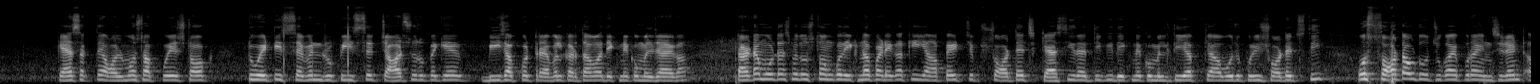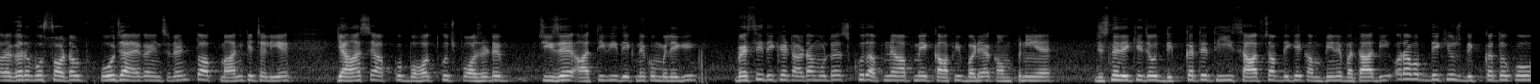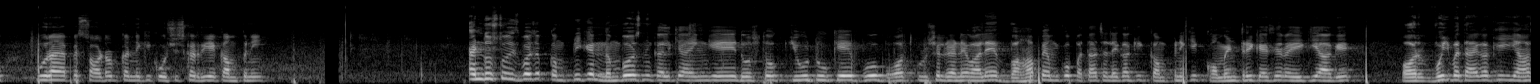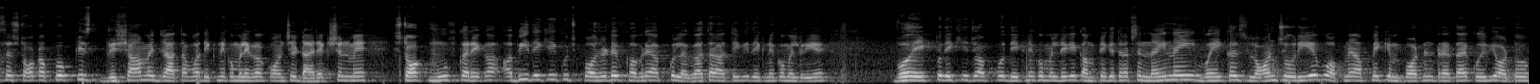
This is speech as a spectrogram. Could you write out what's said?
कह सकते हैं ऑलमोस्ट आपको ये stock two eighty seven rupees से चार सौ रुपये के बीच आपको ट्रैवल करता हुआ देखने को मिल जाएगा। टाटा मोटर्स में दोस्तों हमको देखना पड़ेगा कि यहाँ पे चिप शॉर्टेज कैसी रहती हुई देखने को मिलती है। अब क्या वो जो पूरी शॉर्टेज थी, वो सॉर्ट आउट हो चुका है पूरा इंसिडेंट और अगर वो सॉर्ट आउट हो जाएगा इंसिडेंट तो आप मान के चलिए, यहाँ से आपको बहुत कुछ पॉजिटिव चीज़ें आती हुई देखने को मिलेगी। वैसे ही देखिए टाटा मोटर्स खुद अपने आप में काफ़ी बढ़िया कंपनी है। जिसने देखिए जो दिक्कतें थी साफ़ साफ़ देखिए कंपनी ने बता दी और अब अब देखिए उस दिक्कतों को पूरा यहाँ पे सॉर्ट आउट करने की कोशिश कर रही है कंपनी एंड दोस्तों, इस बार जब कंपनी के नंबर्स निकल के आएँगे, दोस्तों Q2 के, वो बहुत क्रूशल रहने वाले हैं। वहाँ पे हमको पता चलेगा कि कंपनी की कमेंट्री कैसे रहेगी आगे और वही बताएगा कि यहाँ से स्टॉक आपको किस दिशा में जाता हुआ देखने को मिलेगा, कौन से डायरेक्शन में स्टॉक मूव करेगा। अभी देखिए कुछ पॉजिटिव खबरें आपको लगातार आती हुई देखने को मिल रही है। वो एक तो देखिए जो आपको देखने को मिल रही है कंपनी की तरफ़ से नई नई व्हीकल्स लॉन्च हो रही है, वो अपने आप में एक इंपॉर्टेंट रहता है कोई भी ऑटो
